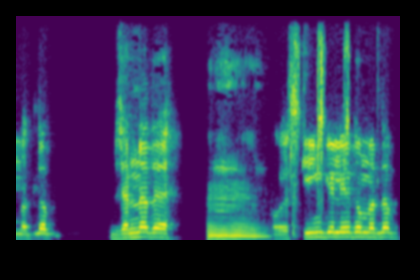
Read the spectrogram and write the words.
मतलब जन्नत है। और स्कीइंग के लिए तो मतलब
